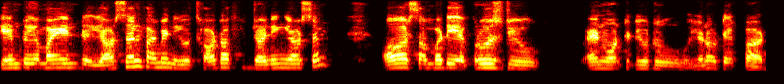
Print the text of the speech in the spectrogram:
came to your mind yourself? I mean you thought of joining yourself? Or somebody approached you and wanted you to you know take part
